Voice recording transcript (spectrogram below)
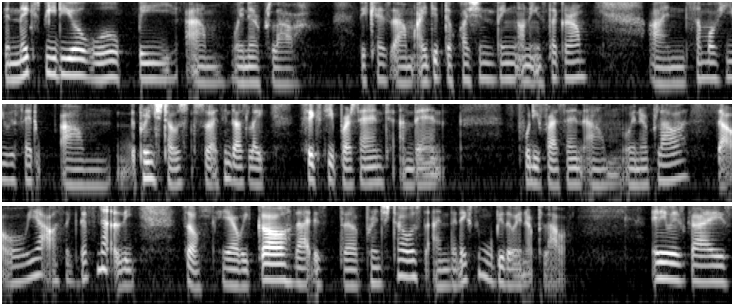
the next video will be um, winner flour because um, I did the question thing on Instagram and some of you said um, the French toast. So I think that's like 60% and then 40% um, winter flour. So yeah, I was like, definitely. So here we go. That is the French toast. And the next thing will be the winter flour. Anyways, guys,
